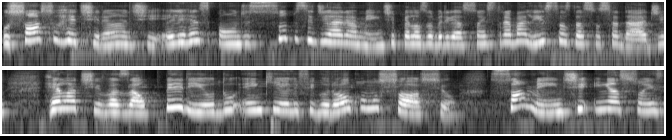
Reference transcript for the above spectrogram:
o sócio retirante ele responde subsidiariamente pelas obrigações trabalhistas da sociedade relativas ao período em que ele figurou como sócio, somente em ações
